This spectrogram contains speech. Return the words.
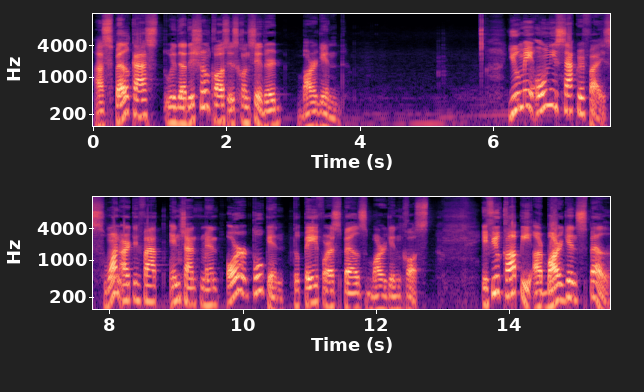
A spell cast with additional cost is considered bargained. You may only sacrifice one artifact, enchantment, or token to pay for a spell's bargain cost. If you copy a bargain spell,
